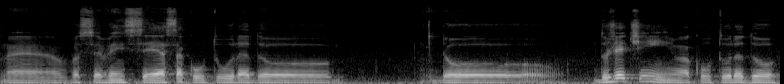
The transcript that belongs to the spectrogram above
né? Você vencer essa cultura do do do jeitinho, a cultura do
